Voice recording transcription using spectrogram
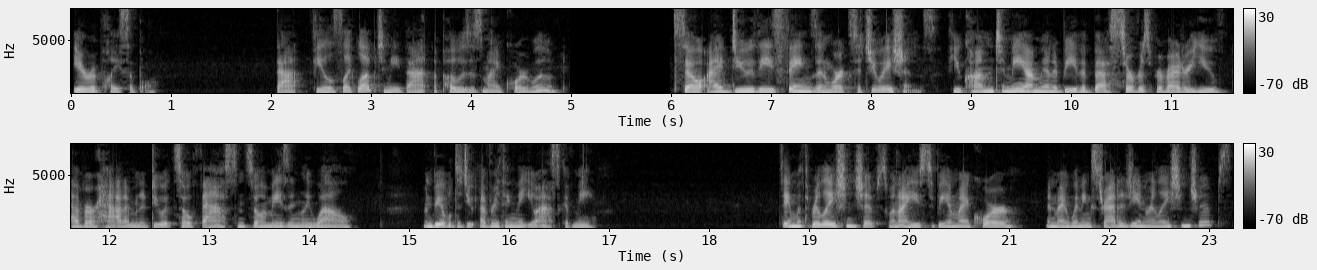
irreplaceable. That feels like love to me. That opposes my core wound. So I do these things in work situations. If you come to me, I'm going to be the best service provider you've ever had. I'm going to do it so fast and so amazingly well. I'm going to be able to do everything that you ask of me. Same with relationships. When I used to be in my core and my winning strategy in relationships,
